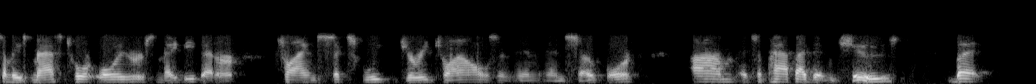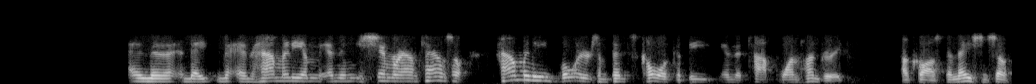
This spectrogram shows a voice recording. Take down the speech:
some of these mass tort lawyers, maybe that are trying six week jury trials and, and, and so forth. Um, it's a path I didn't choose, but and then they and how many and then you see around town. So how many lawyers in Pensacola could be in the top 100 across the nation? So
